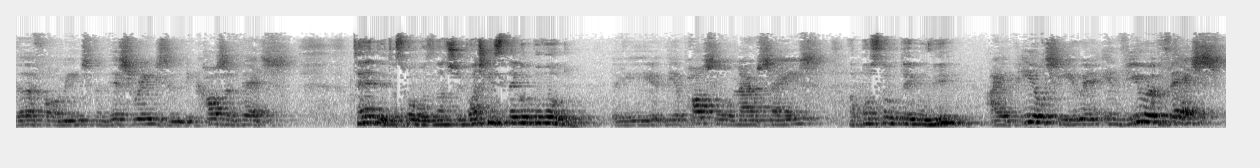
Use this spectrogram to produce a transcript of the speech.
therefore means for this reason, because of this. Wtedy to słowo znaczy właśnie z tego powodu. The, the apostle now says, Apostoł tutaj mówi, I appeal to you in, in view of this,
